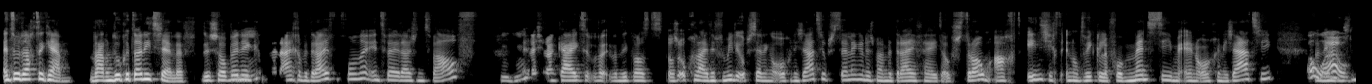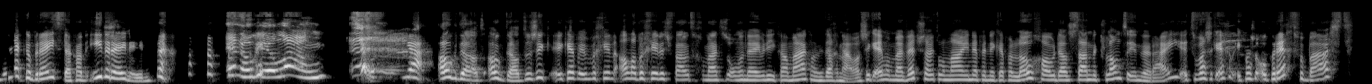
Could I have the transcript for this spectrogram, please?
En toen dacht ik, ja, waarom doe ik het dan niet zelf? Dus zo ben ik Mhm. mijn eigen bedrijf begonnen in 2012. Mhm. En als je dan kijkt, wa- want ik was, was opgeleid in familieopstellingen, organisatieopstellingen, dus mijn bedrijf heet ook Stroom 8, inzicht en ontwikkelen voor mens, team en organisatie. Oh, wauw. Lekker breed, daar kan iedereen in. En ook heel lang. Ja, ook dat, ook dat. Dus ik, ik heb in het begin alle beginnersfouten gemaakt als ondernemer die ik kan maken. Want ik dacht, nou, als ik eenmaal mijn website online heb en ik heb een logo, dan staan de klanten in de rij. En toen was ik echt, ik was oprecht verbaasd.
